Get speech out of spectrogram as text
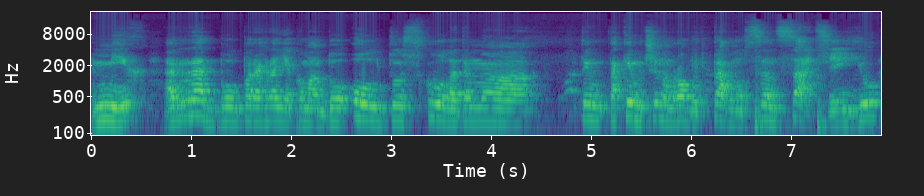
міг. Red Bull переграє команду Old School, тим, тим таким чином робить певну сенсацію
